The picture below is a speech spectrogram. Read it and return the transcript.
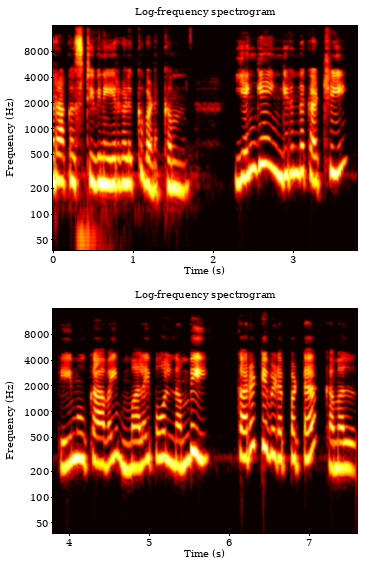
மிராக்கல்ஸ் டிவி நேயர்களுக்கு வணக்கம். எங்கே இங்கிருந்த கட்சி திமுகவை மலை போல் நம்பி கரட்டி விடப்பட்ட கமல்.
